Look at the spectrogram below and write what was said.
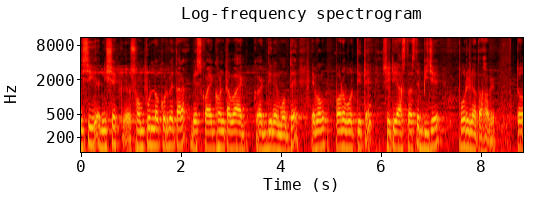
নিষে নিষেক সম্পূর্ণ করবে তারা বেশ কয়েক ঘণ্টা বা এক, কয়েকদিনের মধ্যে এবং পরবর্তীতে সেটি আস্তে আস্তে বীজে পরিণত হবে। তো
